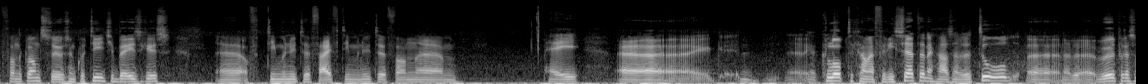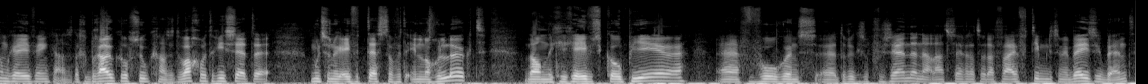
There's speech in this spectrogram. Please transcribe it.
van de klantenservice een kwartiertje bezig is... Uh, of 10 minuten, 15 minuten van... Um, hey, uh, klopt, dan gaan we even resetten. Dan gaan ze naar de tool, uh, naar de WordPress-omgeving. Gaan ze de gebruiker op zoek. Gaan ze het wachtwoord resetten. Moeten ze nog even testen of het inloggen lukt. Dan de gegevens kopiëren. Vervolgens drukken ze op verzenden. Nou, laten we zeggen dat we daar 5 of 10 minuten mee bezig bent.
